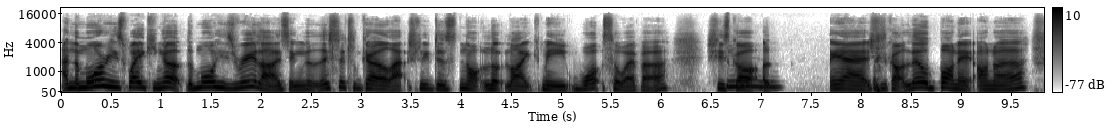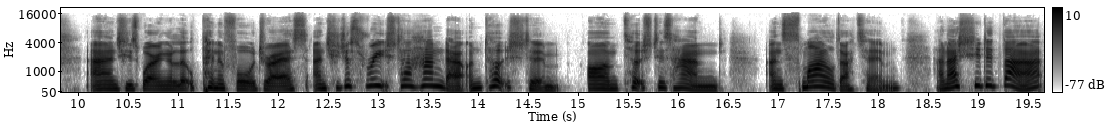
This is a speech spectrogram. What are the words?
And the more he's waking up, the more he's realizing that this little girl actually does not look like me whatsoever. She's got Mm. yeah, she's got a little bonnet on her and she's wearing a little pinafore dress and she just reached her hand out and touched him, um, touched his hand and smiled at him. And as she did that,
